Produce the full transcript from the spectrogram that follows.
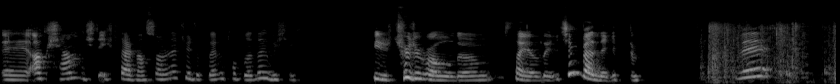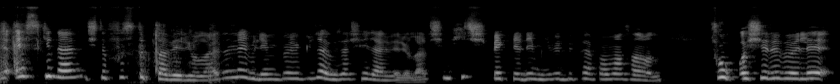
e, akşam işte iftardan sonra çocukların topladığı bir şey. Bir çocuk olduğum sayıldığı için ben de gittim. Ve ya eskiden işte fıstık da veriyorlardı. Ne bileyim böyle güzel güzel şeyler veriyorlardı. Şimdi hiç beklediğim gibi bir performans alamadım. Çok aşırı böyle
